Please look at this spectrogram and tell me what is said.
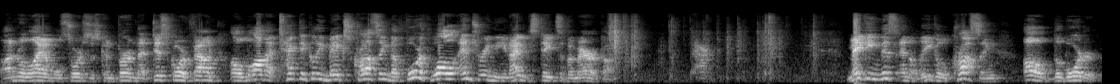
Unreliable sources confirm that Discord found a law that technically makes crossing the fourth wall entering the United States of America. Making this an illegal crossing of the border.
